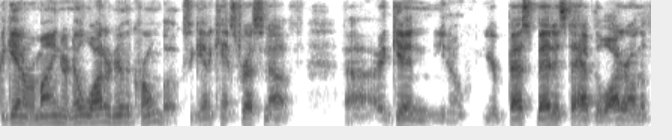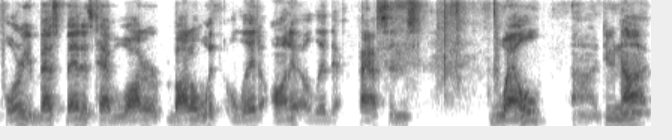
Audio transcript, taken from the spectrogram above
again, a reminder no water near the Chromebooks. Again, I can't stress enough uh, again, you know, your best bet is to have the water on the floor. Your best bet is to have a water bottle with a lid on it, a lid that fastens well. Uh, do not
